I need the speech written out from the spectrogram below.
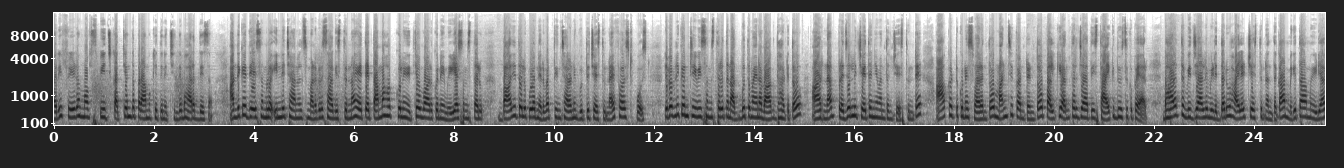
మరీ ఫ్రీడమ్ ఆఫ్ స్పీచ్కి అత్యంత ప్రాముఖ్యతనిచ్చింది భారతదేశం. అందుకే దేశంలో ఇన్ని ఛానల్స్ మనుగడ సాగిస్తున్నా అయితే తమ హక్కులు నిత్యం వాడుకునే మీడియా సంస్థలు బాధ్యతలు కూడా నిర్వర్తించాలని గుర్తు చేస్తున్నాయి ఫస్ట్ పోస్ట్ రిపబ్లికన్ టీవీ సంస్థలు తన అద్భుతమైన వాగ్ధాటితో ఆర్నబ్ ప్రజల్ని చైతన్యవంతం చేస్తుంటే ఆకట్టుకునే స్వరంతో మంచి కంటెంట్తో పలికి అంతర్జాతీయ స్థాయికి దూసుకుపోయారు. భారత్ విజయాలను వీళ్ళిద్దరూ హైలైట్ చేస్తున్నంతగా మిగతా మీడియా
